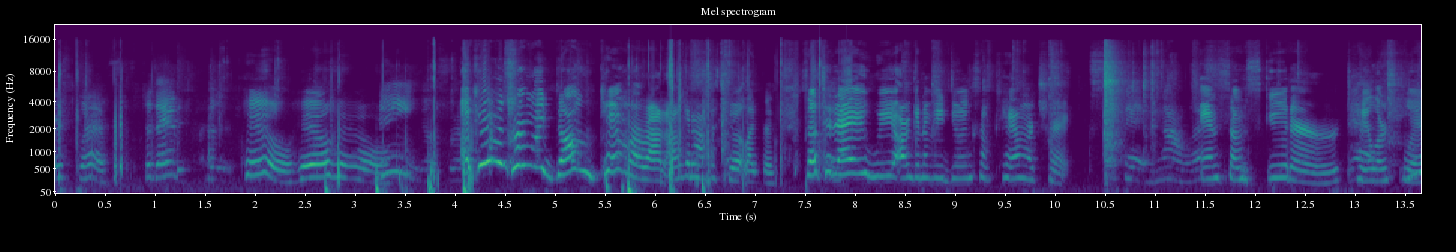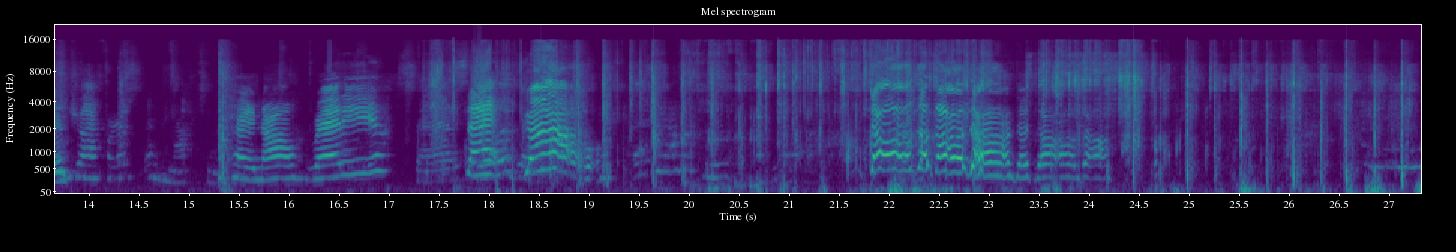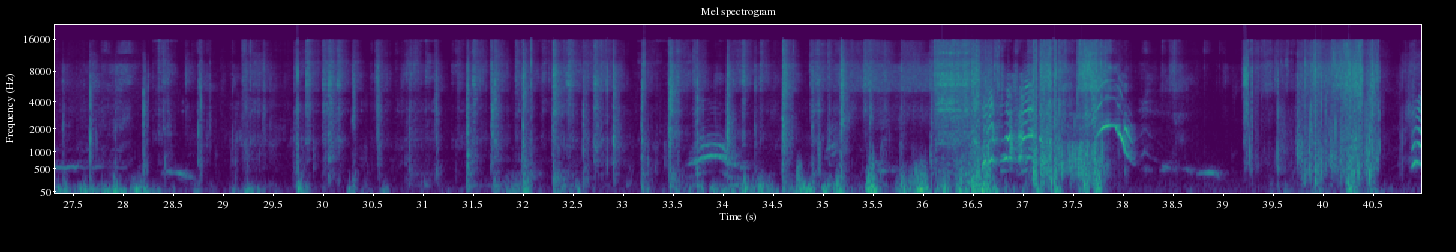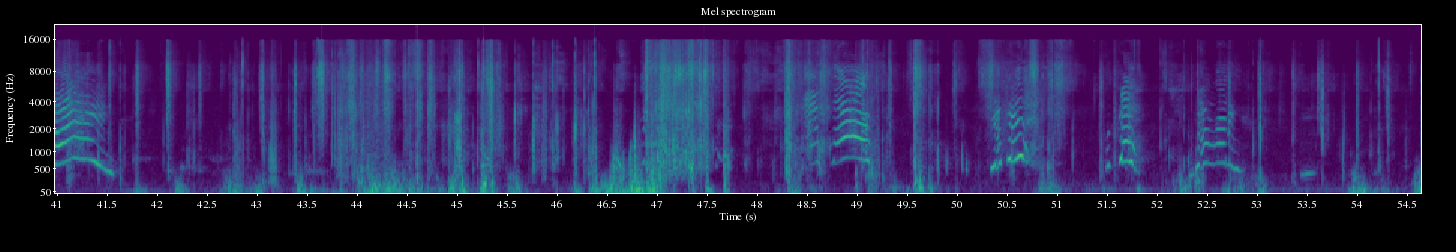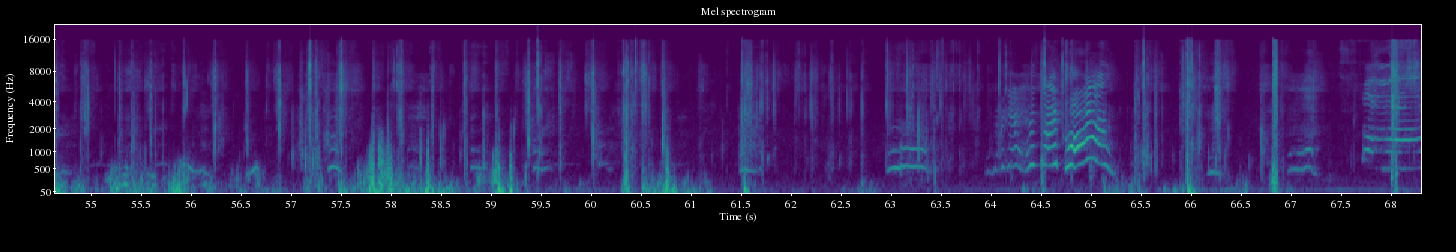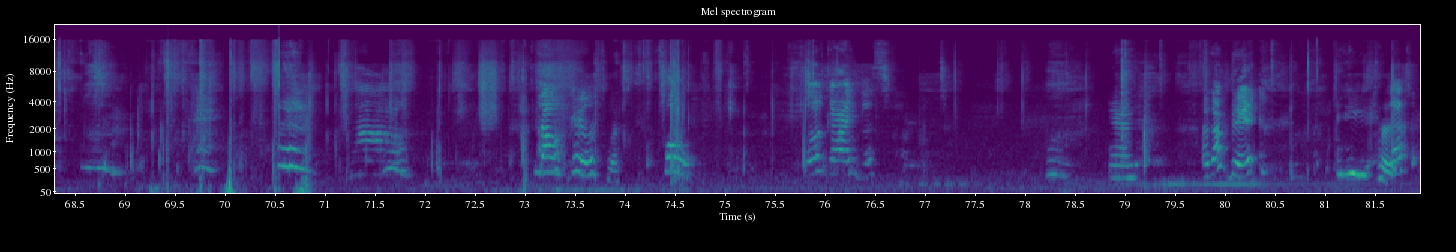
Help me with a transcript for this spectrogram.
like that. It's Taylor Swift. Today, Who? Who? Who? me, I can't even turn my dumb camera around. I'm gonna have to do it like this. So today we are gonna be doing some camera tricks Okay, now let's and some scooter Taylor You Swift. try first and. Okay, now ready, Set, set, go! Dun, this way. Whoa! Look, guys, this hurt. And I got bit, and he hurt. That's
